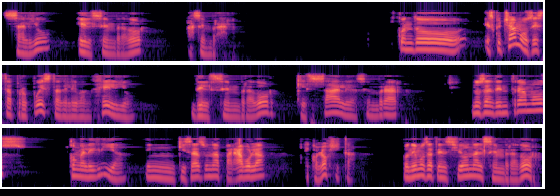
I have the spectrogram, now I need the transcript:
Salió el sembrador a sembrar. Cuando escuchamos esta propuesta del Evangelio del sembrador que sale a sembrar, nos adentramos con alegría en quizás una parábola ecológica. Ponemos atención al sembrador,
